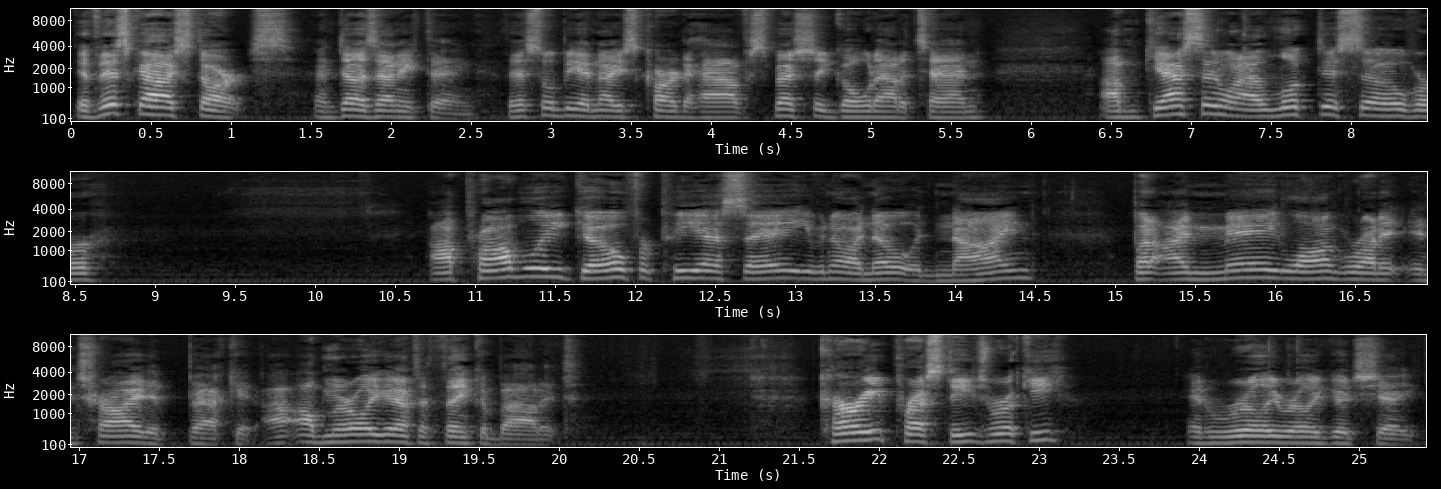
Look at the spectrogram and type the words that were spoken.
If this guy starts and does anything, this will be a nice card to have, especially gold out of 10. I'm guessing when I look this over, I'll probably go for PSA, even though I know it would 9. But I may long run it and try to at Beckett. I'm really going to have to think about it. Curry, Prestige rookie, in really, really good shape.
